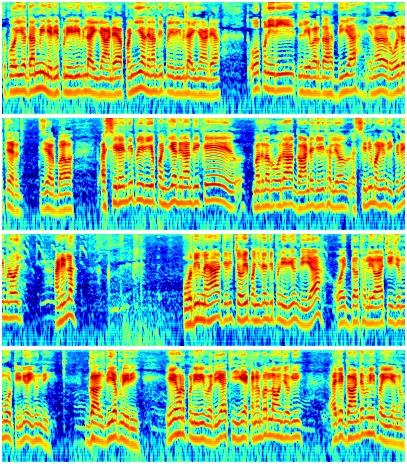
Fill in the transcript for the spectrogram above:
ਤੇ ਕੋਈ ਉਹਦਾ ਮਹੀਨੇ ਦੀ ਪਨੀਰੀ ਵੀ ਲਾਈ ਜਾਣ ਡਿਆ 5 ਦਿਨਾਂ ਦੀ ਪਨੀਰੀ ਵੀ ਲਾਈ ਜਾਣ ਡਿਆ। ਉਹ ਪਨੀਰੀ ਲੇਬਰ ਦੱਸਦੀ ਆ, ਇਹਨਾਂ ਦਾ ਰੋਜ਼ ਦਾ ਤਜਰ- ਤਜਰਬਾ ਵਾ। 80 ਰਹਿੰਦੀ ਪਨੀਰੀ ਉਹ ਪੰਜੀਆਂ ਦਿਨਾਂ ਦੀ ਕਿ ਮਤਲਬ ਉਹਦਾ ਗੰਢ ਜਿਹੜੀ ਥੱਲੇ 80 ਨਹੀਂ ਬਣੀ ਹੁੰਦੀ ਕਿ ਨਹੀਂ ਮਨੋਜ? ਅਨਿਲ? ਉਹਦੀ ਮੈਂ ਕਿਹਾ ਜਿਹੜੀ 24 25 ਦਿਨ ਦੀ ਪਨੀਰੀ ਹੁੰਦੀ ਆ, ਉਹ ਇਦਾਂ ਥੱਲੇ ਆ ਚੀਜ਼ ਮੋਟੀ ਨਹੀਂ ਹੋਈ ਹੁੰਦੀ। ਗਲਦੀ ਆ ਪਨੀਰੀ। ਇਹ ਹੁਣ ਪਨੀਰੀ ਵਧੀਆ, ਠੀਕ ਹੈ ਇੱਕ ਨੰਬਰ ਲਾਉਣ ਜੋਗੀ ਅਜੇ ਗੰਢ ਵੀ ਨਹੀਂ ਪਈ ਇਹਨੂੰ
